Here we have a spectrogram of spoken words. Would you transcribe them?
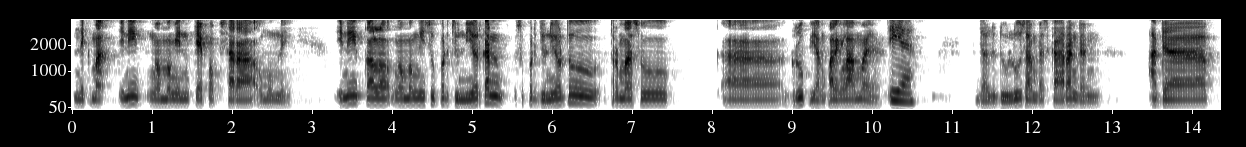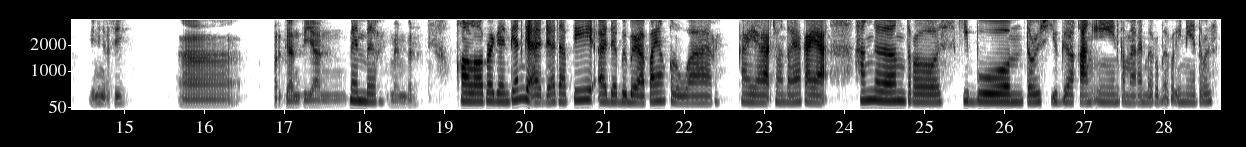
nikmat ini ngomongin K-pop secara umum nih. Ini kalau ngomongin Super Junior kan Super Junior tuh termasuk eh, grup yang paling lama ya iya dari dulu sampai sekarang dan ada ini nggak sih eh, pergantian member member Kalau pergantian nggak ada, tapi ada beberapa yang keluar. Kayak contohnya kayak Hangeng, terus Kibum, terus juga Kang In kemarin baru-baru ini. Terus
